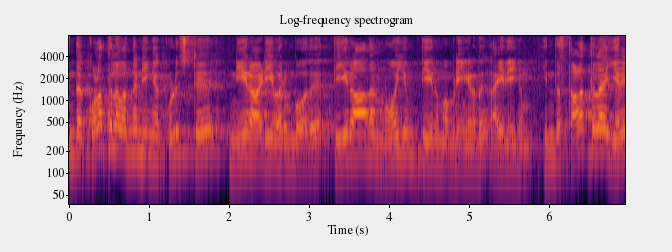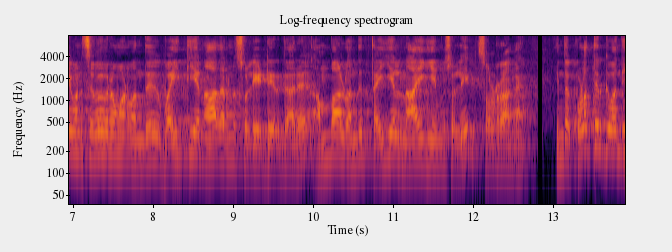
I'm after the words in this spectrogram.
இந்த குளத்தில் வந்து நீங்கள் குளிச்சுட்டு நீராடி வரும்போது தீராத நோயும் தீரும் அப்படிங்கிறது ஐதீகம். இந்த ஸ்தலத்தில் இறைவன் சிவபெருமான் வந்து வைத்தியநாதர்னு சொல்லிட்டு இருக்காரு. அம்பாள் வந்து தையல் நாயகின்னு சொல்லி சொல்கிறாங்க இந்த குளத்திற்கு வந்து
